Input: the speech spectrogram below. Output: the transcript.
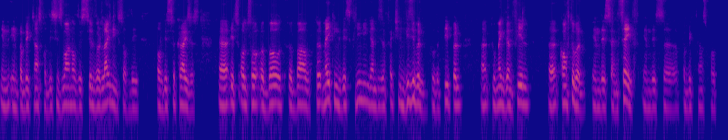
in, in public transport. This is one of the silver linings of the of this crisis. Uh, it's also about about uh, making this cleaning and disinfection visible to the people uh, to make them feel uh, comfortable in this and safe in this uh, public transport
